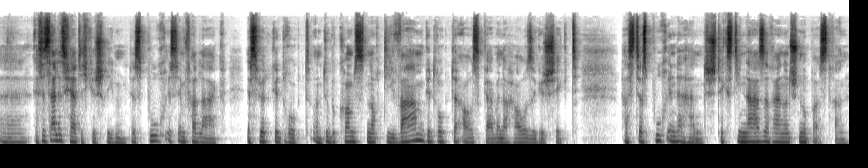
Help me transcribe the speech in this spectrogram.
Äh, es ist alles fertig geschrieben. Das Buch ist im Verlag. Es wird gedruckt und du bekommst noch die warm gedruckte Ausgabe nach Hause geschickt. Hast das Buch in der Hand, steckst die Nase rein und schnupperst dran.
